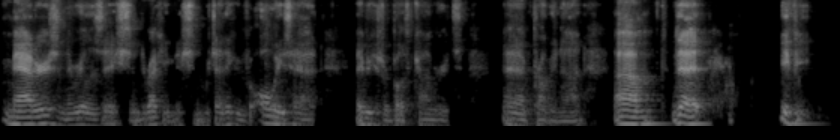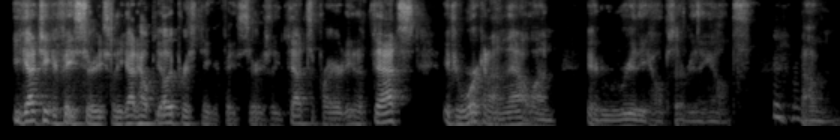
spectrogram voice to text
matters and the realization, the recognition, which I think we've always had, maybe because we're both converts, eh, probably not, um, that if you, you got to take your faith seriously, you got to help the other person take your faith seriously. That's a priority. And if that's, if you're working on that one, it really helps everything else. Mm-hmm. Um,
